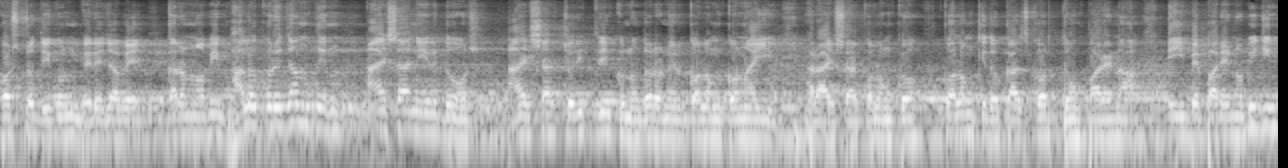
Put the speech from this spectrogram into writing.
কষ্ট দ্বিগুণ বেড়ে যাবে। কারণ নবী ভালো করে জানতেন, আয়েশা নির্দোষ, আয়েশার চরিত্রে কোনো ধরনের কলঙ্ক নাই। আর আয়েশার কলঙ্ক, কলঙ্কিত কাজ করতেও পারে না। এই ব্যাপারে নবীজির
